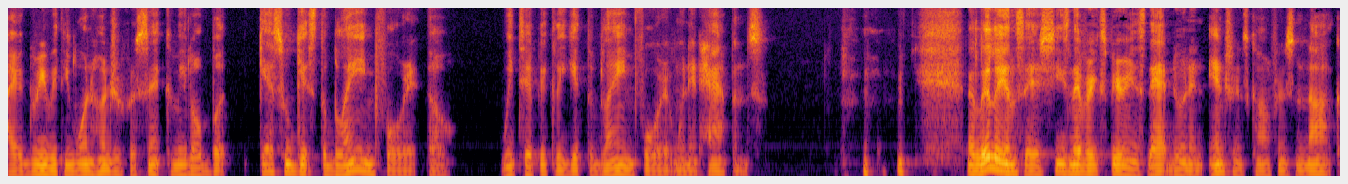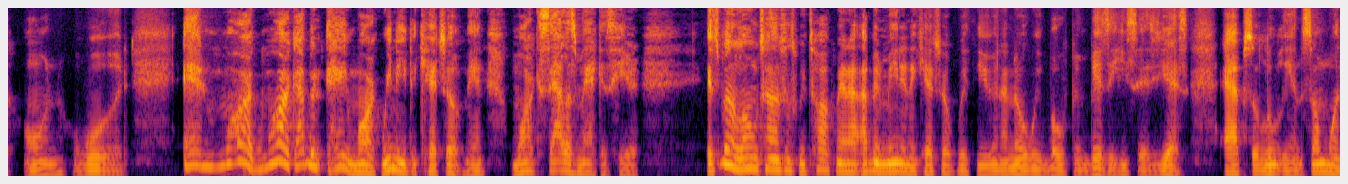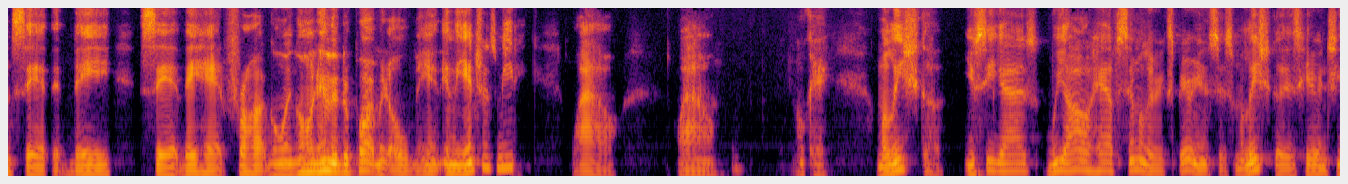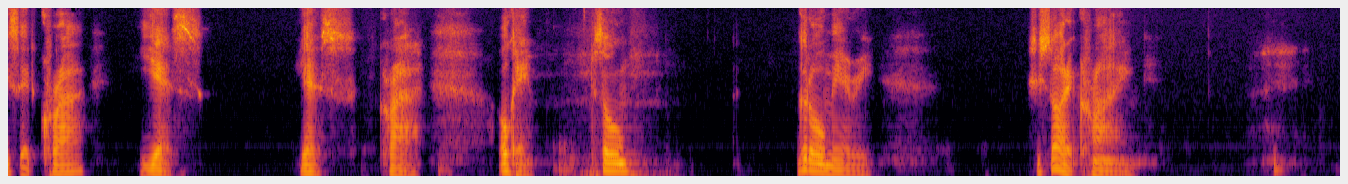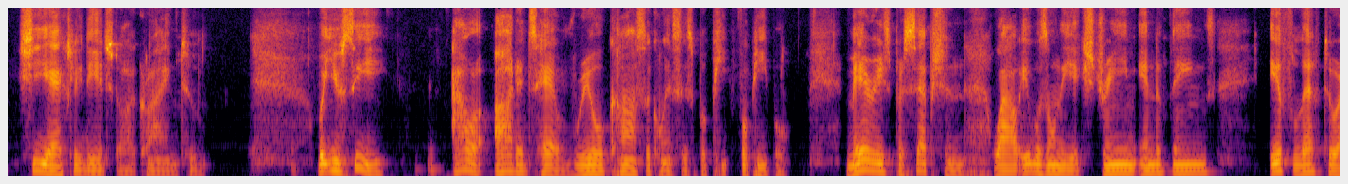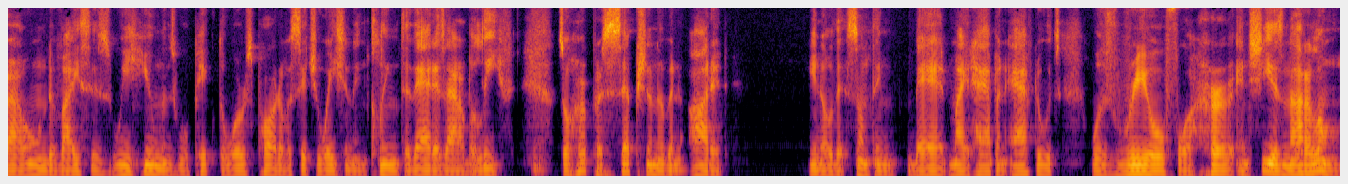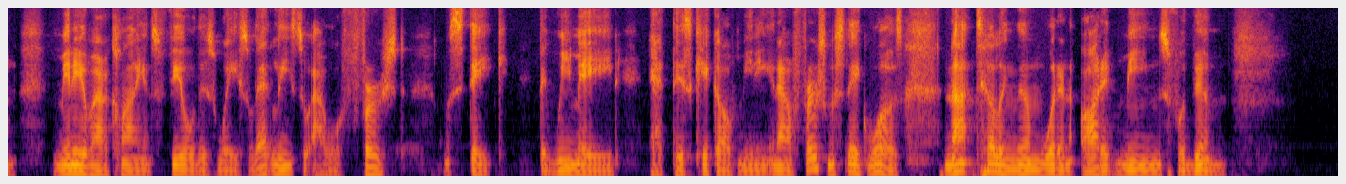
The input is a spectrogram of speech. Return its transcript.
I agree with you 100%, Camilo, but guess who gets the blame for it, though? We typically get the blame for it when it happens. now, Lillian says she's never experienced that during an entrance conference. Knock on wood. And Mark, Mark, I've been, hey, Mark, we need to catch up, man. Mark Salismack is here. It's been a long time since we talked, man. I, have been meaning to catch up with you, and I know we've both been busy. He says, yes, absolutely. And someone said that they said they had fraud going on in the department. Oh, man, in the entrance meeting? Wow. Wow. Okay. Malishka, you see, guys, we all have similar experiences. Malishka is here, and she said, cry. Yes. Yes, cry. Okay, so good old Mary, she started crying. She actually did start crying too. But you see, our audits have real consequences for, pe- for people. Mary's perception, while it was on the extreme end of things, if left to our own devices, we humans will pick the worst part of a situation and cling to that as our belief. So her perception of an audit, you know, that something bad might happen afterwards was real for her. And she is not alone. Many of our clients feel this way. So that leads to our first mistake that we made at this kickoff meeting. And our first mistake was not telling them what an audit means for them.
